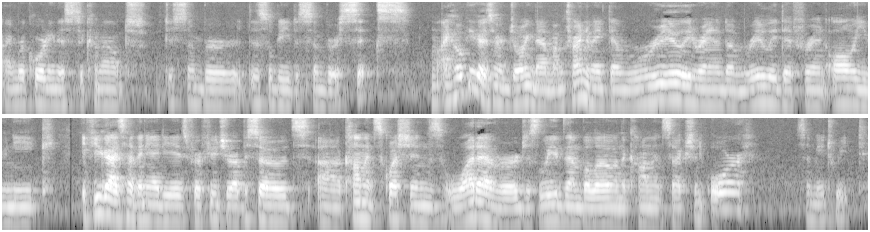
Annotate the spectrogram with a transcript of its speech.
I'm recording this to come out December, this will be December 6th. I hope you guys are enjoying them. I'm trying to make them really random, really different, all unique. If you guys have any ideas for future episodes, uh, comments, questions, whatever, just leave them below in the comment section or send me a tweet.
